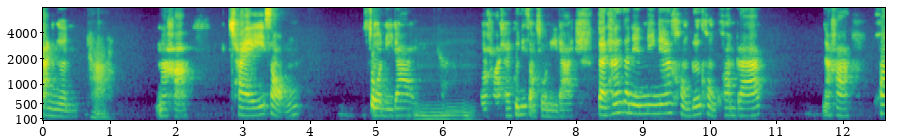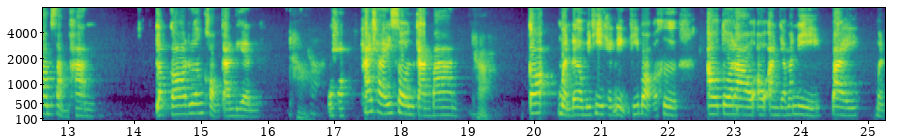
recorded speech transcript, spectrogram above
การเงินค่ะนะคะ ใช้สองอืม โซนนี้ได้อืมนะคะใช้พื้นที่สองโซนนี้ได้ แต่ถ้าจะเน้นในแง่ของเรื่องของความรักนะคะ ความสัมพันธ์ แล้วก็เรื่องของการเรียนค่ะค่ะนะคะให้ใช้โซนกลางบ้านค่ะก็เหมือนเดิมวิธีเทคนิคที่บอกก็คือ เอาตัวเราเอาอัญมณีไปเหมือน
